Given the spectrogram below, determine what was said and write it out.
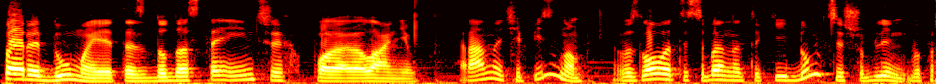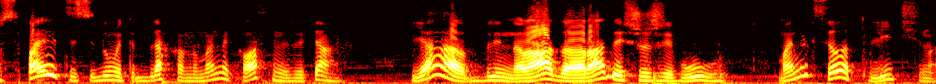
передумаєте, додасте інших планів. Рано чи пізно ви зловите себе на такій думці, що, блін, ви просипаєтесь і думаєте, бляха, ну в мене класне життя. Я, блін, рада, радий, що живу. У мене все отлично.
